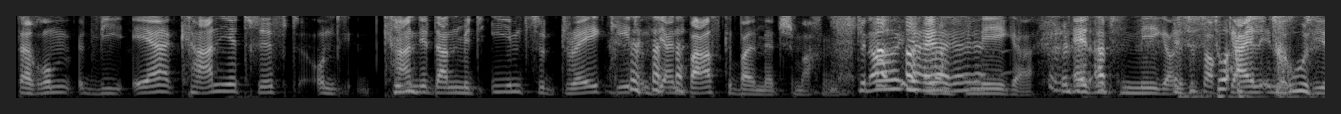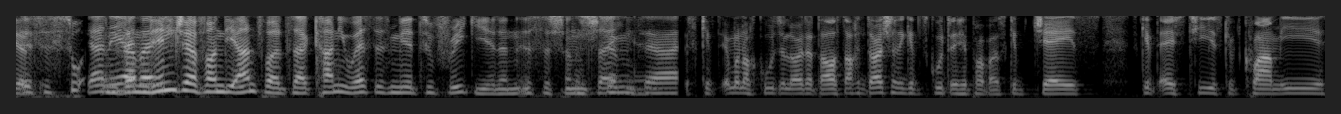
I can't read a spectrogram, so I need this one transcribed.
darum, wie er Kanye trifft und Kanye dann mit ihm zu Drake geht und sie ein Basketballmatch machen. Genau, ja, ja, Es ist ja, mega. Und es ist mega. Und es ist auch so geil abstrus. illustriert. Es ist so, Ja, nee, wenn Ninja von die Antwort sagt, Kanye West ist mir zu freaky, dann ist es schon ein Das Zeichen. stimmt, ja. Es gibt immer noch gute Leute draußen. Auch in Deutschland gibt es gute Hip-Hopper. Es gibt Jace, es gibt Ace-T, es gibt Kwame.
